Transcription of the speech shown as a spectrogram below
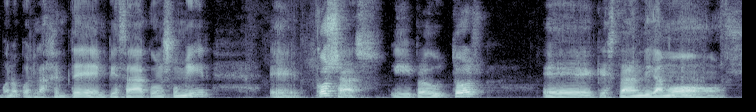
bueno, pues la gente empieza a consumir eh, cosas y productos eh, que están, digamos,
